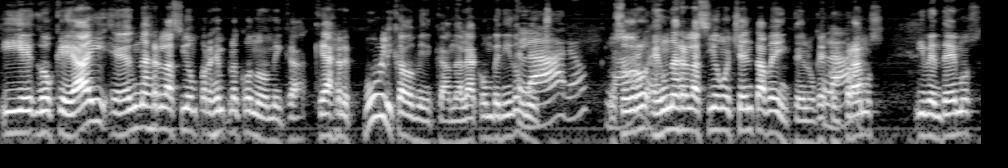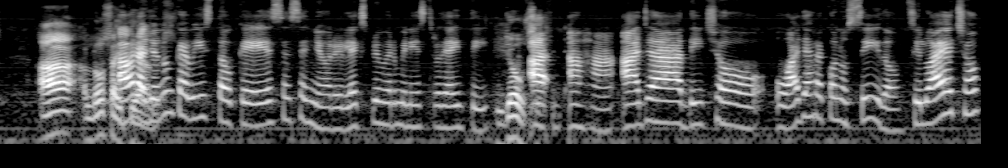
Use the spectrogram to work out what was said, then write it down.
Y eh, lo que hay es una relación, por ejemplo, económica que a República Dominicana le ha convenido mucho. Claro, Nosotros claro. es una relación 80-20 en lo que Claro. compramos y vendemos a los haitianos. Ahora, yo nunca he visto que ese señor, el ex primer ministro de Haití, Joseph. ha- ajá, haya dicho o haya reconocido, si lo ha hecho,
